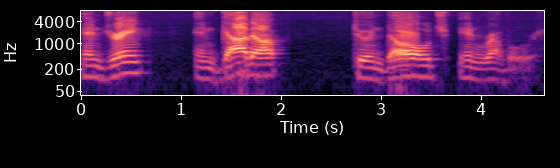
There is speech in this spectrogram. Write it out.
and drink and got up to indulge in revelry.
